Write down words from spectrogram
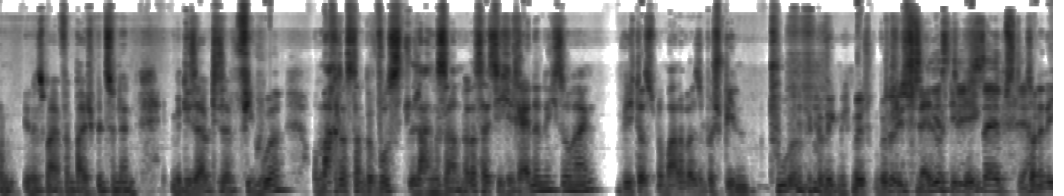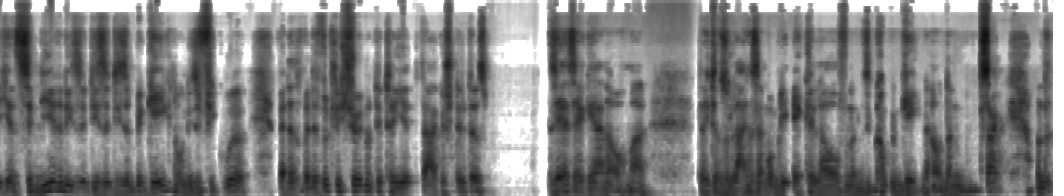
um jetzt mal einfach ein Beispiel zu nennen, mit dieser, dieser Figur und mache das dann bewusst langsam. Ne? Das heißt, ich renne nicht so rein, wie ich das normalerweise bei Spielen tue. Ich bewege mich möglichst schnell durch die Gegend, selbst, ja. sondern ich inszeniere diese, diese, diese Begegnung, diese Figur, wenn das, wenn das wirklich schön und detailliert dargestellt ist. Sehr, sehr gerne auch mal, dass ich dann so langsam um die Ecke laufe und dann kommt ein Gegner und dann zack. Und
